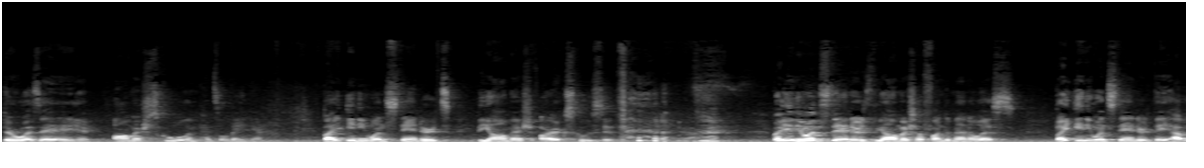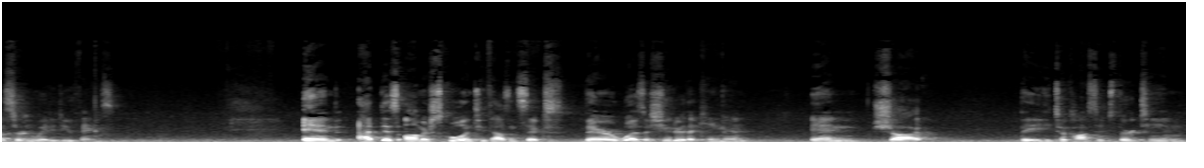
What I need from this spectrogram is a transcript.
there was a Amish school in Pennsylvania. By anyone's standards, the Amish are exclusive. By anyone's standards, the Amish are fundamentalists. By anyone's standard, they have a certain way to do things. And at this Amish school in 2006, there was a shooter that came in and shot. They, he took hostage 13,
